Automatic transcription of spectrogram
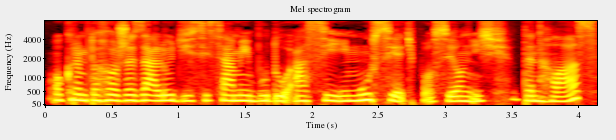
Okrem toho, že za ľudí si sami budú asi musieť posilniť ten hlas,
